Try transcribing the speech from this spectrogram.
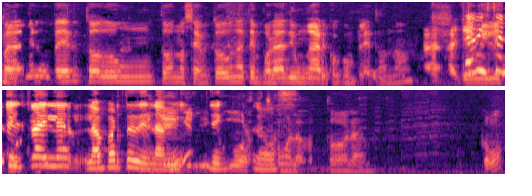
para al menos ver todo un, todo, no sé, toda una temporada de un arco completo, ¿no? A, a ¿Ya viste en el tráiler la parte de Nami? De los- como la doctora. ¿Cómo?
